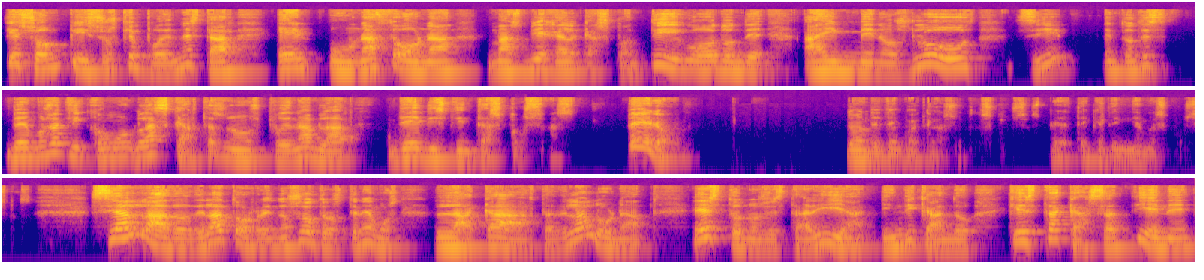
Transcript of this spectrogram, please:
que son pisos que pueden estar en una zona más vieja, el casco antiguo, donde hay menos luz, ¿sí? Entonces, vemos aquí cómo las cartas nos pueden hablar de distintas cosas. Pero ¿Dónde tengo aquí las otras cosas? Espérate que tenía más cosas. Si al lado de la torre nosotros tenemos la carta de la luna, esto nos estaría indicando que esta casa tiene,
